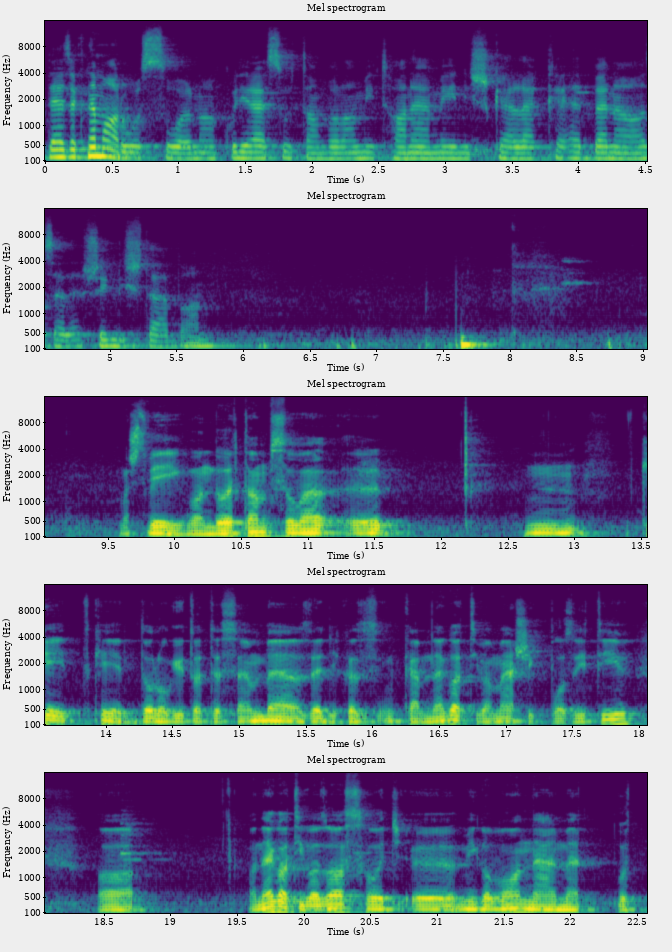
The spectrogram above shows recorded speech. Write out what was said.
de ezek nem arról szólnak, hogy elszúrtam valamit, hanem én is kellek ebben az ellenséglistában. Most végig gondoltam, szóval mm, két, két dolog jutott eszembe, az egyik az inkább negatív, a másik pozitív. A, a negatív az az, hogy míg a Vannál, mert ott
